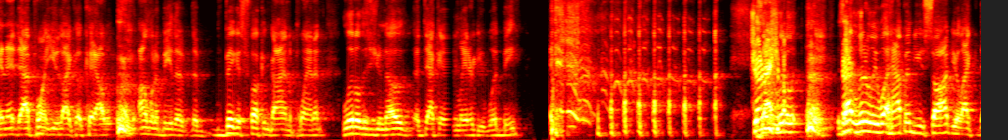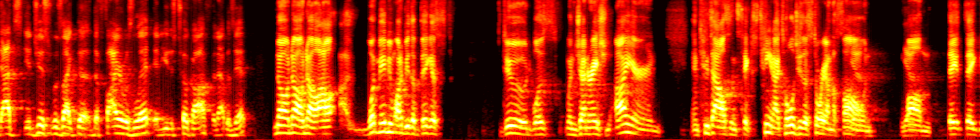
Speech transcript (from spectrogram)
And at that point, you like, okay, I, I want to be the the biggest fucking guy on the planet. Little did you know, a decade later, you would be. Generation. Is that, literally, is that literally what happened? You saw it. You're like, that's. It just was like the the fire was lit, and you just took off, and that was it. No, no, no. I'll, what made me want to be the biggest dude was when Generation Iron in 2016. I told you the story on the phone. Yeah. yeah. Um, they they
